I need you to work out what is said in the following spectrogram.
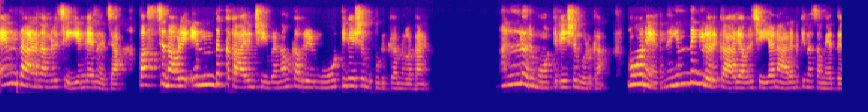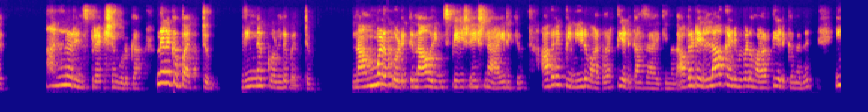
എന്താണ് നമ്മൾ ചെയ്യേണ്ടതെന്ന് വെച്ചാൽ ഫസ്റ്റ് നമ്മൾ എന്ത് കാര്യം ചെയ്യുമ്പോഴും നമുക്ക് അവരൊരു മോട്ടിവേഷൻ കൊടുക്കുക എന്നുള്ളതാണ്. നല്ലൊരു മോട്ടിവേഷൻ കൊടുക്കുക. മോനെ എന്തെങ്കിലും ഒരു കാര്യം അവർ ചെയ്യാൻ ആരംഭിക്കുന്ന സമയത്ത് നല്ലൊരു ഇൻസ്പിറേഷൻ കൊടുക്കുക. നിനക്ക് പറ്റും. നിന്നെ കൊണ്ട് പറ്റും. നമ്മൾ കൊടുക്കുന്ന ആ ഒരു ഇൻസ്പിറേഷൻ ആയിരിക്കും അവരെ പിന്നീട് വളർത്തിയെടുക്കാൻ സഹായിക്കുന്നത്. അവരുടെ എല്ലാ കഴിവുകളും വളർത്തിയെടുക്കുന്നത് ഈ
